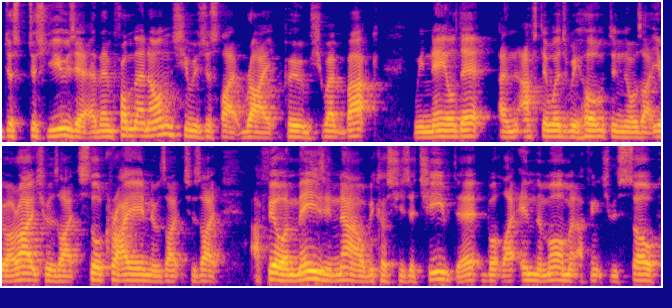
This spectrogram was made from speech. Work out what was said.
just just use it. And then from then on, she was just like, right, boom. She went back. We nailed it. And afterwards, we hugged, and I was like, "You all right?" She was like, still crying. It was like she was like, I feel amazing now because she's achieved it. But like in the moment, I think she was so.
